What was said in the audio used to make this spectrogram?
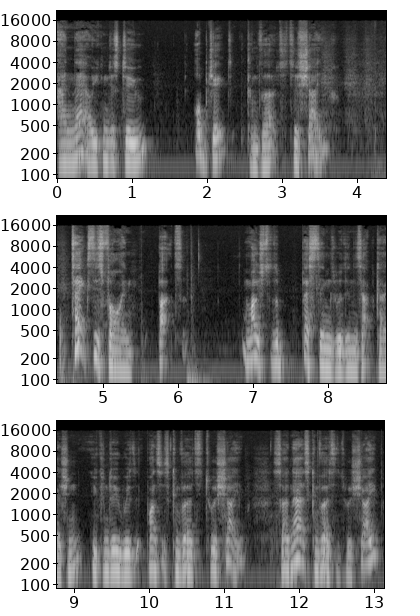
and now you can just do object convert to shape. Text is fine but most of the best things within this application you can do with once it's converted to a shape. So now it's converted to a shape.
